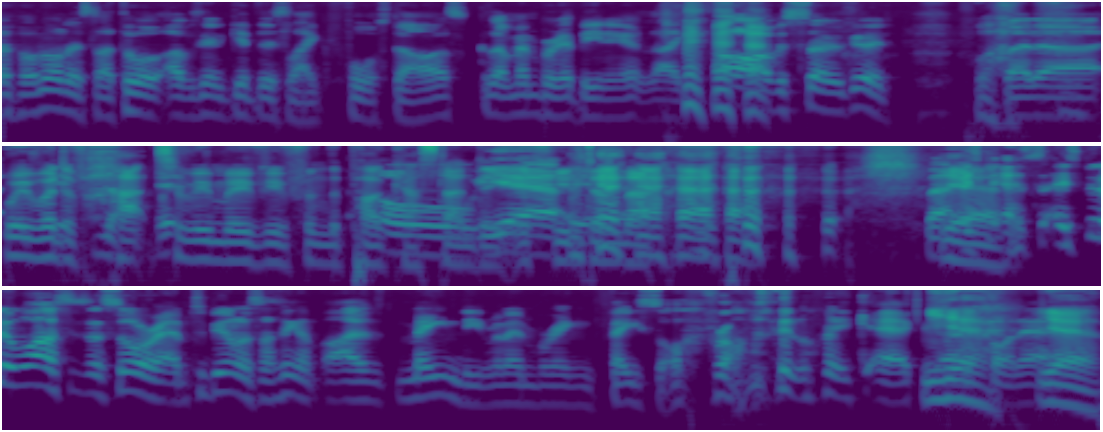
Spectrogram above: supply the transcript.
if I'm honest, I thought I was going to give this like four stars because I remember it being like, oh, it was so good. Wow. But uh, we would it- have had it- to remove you from the podcast, Oh, Andy, yeah. if you'd done that. But Yeah. it's, it's, it's been a while since I saw it. And to be honest, I think I'm, I was mainly remembering Face Off rather than like Air, yeah, Con Air. yeah.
